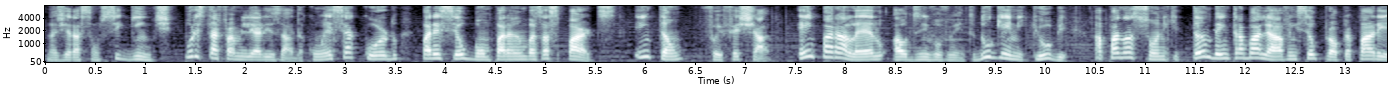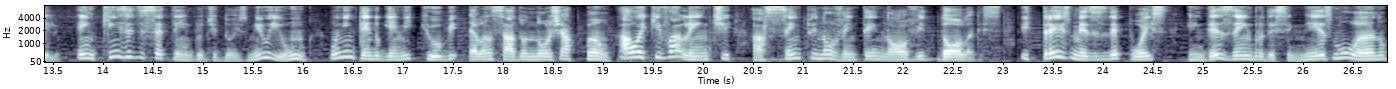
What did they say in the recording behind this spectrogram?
na geração seguinte. Por estar familiarizada com esse acordo, pareceu bom para ambas as partes, então foi fechado. Em paralelo ao desenvolvimento do GameCube, a Panasonic também trabalhava em seu próprio aparelho. Em 15 de setembro de 2001, o Nintendo GameCube é lançado no Japão, ao equivalente a 199 dólares. E três meses depois, em dezembro desse mesmo ano,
